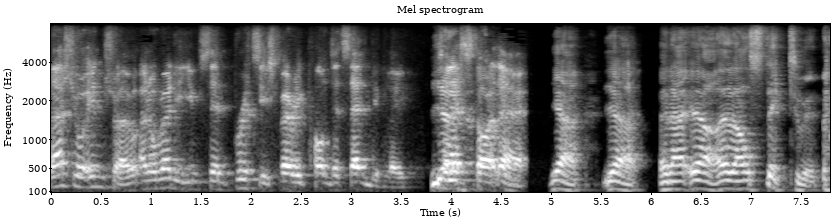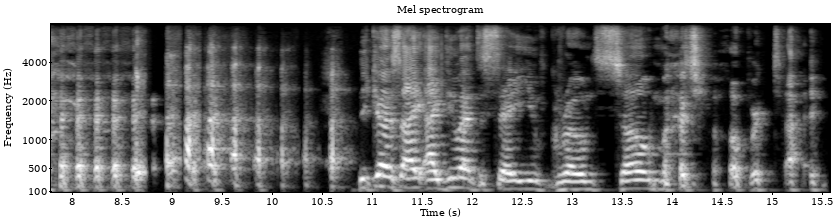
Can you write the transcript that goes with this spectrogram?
That's your intro, and already you've said British very condescendingly. Yeah. So let's start there. Yeah, yeah, and I yeah, and I'll stick to it. because I, I do have to say you've grown so much over time.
